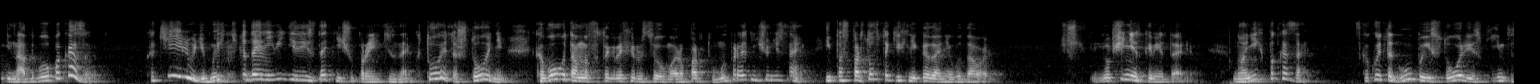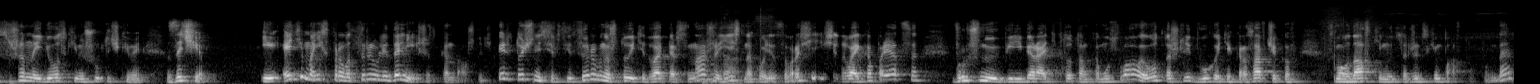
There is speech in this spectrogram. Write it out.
не надо было показывать. Какие люди? Мы их никогда не видели и знать ничего про них не знаем. Кто это, что они, кого вы там нафотографировали в своем аэропорту, мы про это ничего не знаем. И паспортов таких никогда не выдавали. Вообще нет комментариев. Но они их показали. С какой-то глупой историей, с какими-то совершенно идиотскими шуточками. Зачем? И этим они спровоцировали дальнейший скандал, что теперь точно сертифицировано, что эти два персонажа да. есть, находятся в России, все давай копарятся, вручную перебирать, кто там кому слава, и вот нашли двух этих красавчиков с молдавским и таджикским паспортом. Да?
